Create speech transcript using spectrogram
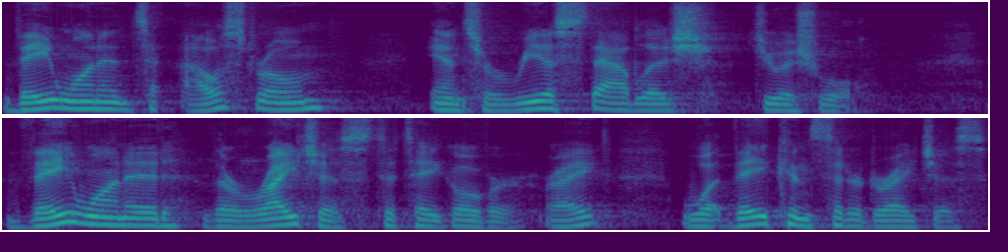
They wanted to oust Rome and to reestablish Jewish rule. They wanted the righteous to take over, right? What they considered righteous.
